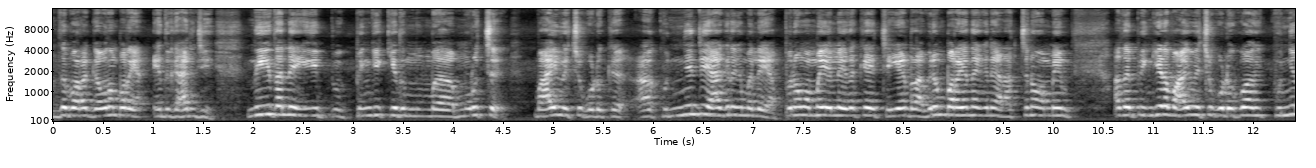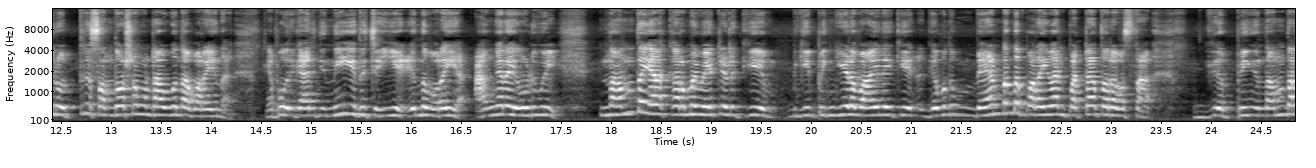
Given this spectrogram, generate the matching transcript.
അത് പറ ഗൗതം പറയാം ഇത് കാര്യം ചെയ്യും നീ തന്നെ ഈ പിങ്കിക്ക് ഇത് മുറിച്ച് വായി വെച്ച് കൊടുക്കുക ആ കുഞ്ഞിന്റെ ആഗ്രഹമല്ലേ? അപ്പനും അമ്മയല്ലേ ഇതൊക്കെ ചെയ്യേണ്ടത്? അവരും പറയുന്നത് എങ്ങനെയാണ്? അച്ഛനും അമ്മയും അത് പിങ്കിയുടെ വായി വെച്ച് കൊടുക്കുക. കുഞ്ഞിന് ഒത്തിരി സന്തോഷം ഉണ്ടാകുമെന്നാണ് പറയുന്നത്. അപ്പോൾ ഒരു കാര്യം നീ ഇത് ചെയ്യേ എന്ന് പറയുക. അങ്ങനെ ഒടുവിൽ നന്ദ ആ കർമ്മം ഏറ്റെടുക്കുകയും ഈ പിങ്കിയുടെ വായിലേക്ക് ഗൗതം വേണ്ടെന്ന് പറയുവാൻ പറ്റാത്തൊരവസ്ഥ. നന്ദ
